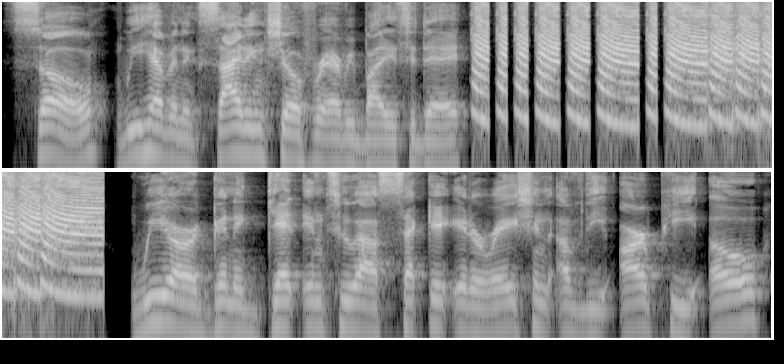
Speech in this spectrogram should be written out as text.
So we have an exciting show for everybody today. We are going to get into our second iteration of the RPO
